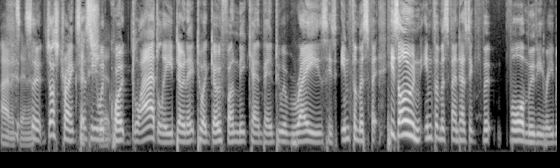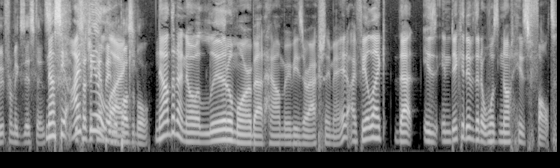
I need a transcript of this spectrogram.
I haven't seen it. So Josh Trank says It's he would shit. quote gladly donate to a GoFundMe campaign to erase his infamous, fa- his own infamous Fantastic F- Four movie reboot from existence. Now, see, I such a feel campaign like possible. now that I know a little more about how movies are actually made, I feel like that is indicative that it was not his fault.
